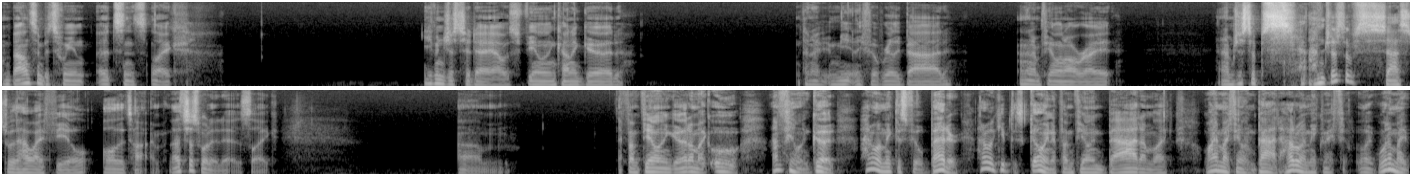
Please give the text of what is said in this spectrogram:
I'm bouncing between it's like even just today I was feeling kind of good. Then I immediately feel really bad, and then I'm feeling all right. And I'm just obs- I'm just obsessed with how I feel all the time. That's just what it is. Like um if I'm feeling good, I'm like, "Oh, I'm feeling good. How do I make this feel better? How do I keep this going?" If I'm feeling bad, I'm like, why am I feeling bad? How do I make my feel like what am I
